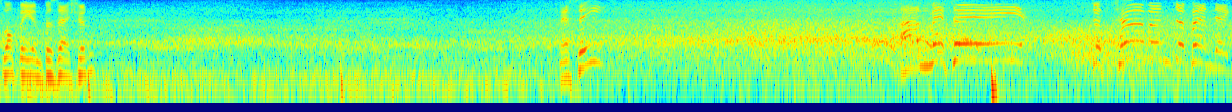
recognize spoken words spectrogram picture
Sloppy in possession. Messi. And Messi! Determined defending.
